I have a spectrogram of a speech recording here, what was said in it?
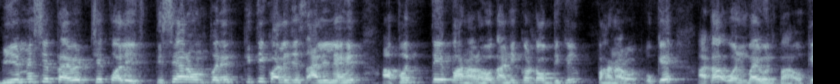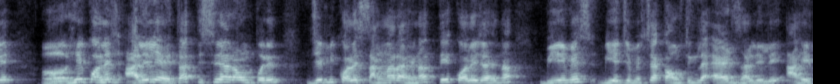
B M एसचे प्रायव्हेटचे कॉलेज तिसऱ्या राऊंडपर्यंत किती कॉलेजेस आलेले आहेत आपण ते पाहणार आहोत आणि कट ऑफ देखील पाहणार आहोत ओके आता वन बाय वन पहा ओके हे कॉलेज आलेले आहेत तिसऱ्या राऊंडपर्यंत जे मी कॉलेज सांगणार आहे ना ते कॉलेज आहे ना B M S B H M एसच्या काउन्सिलिंगला ॲड झालेले आहेत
